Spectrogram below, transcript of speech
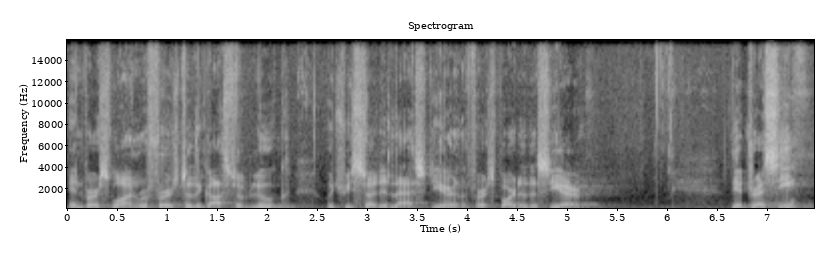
in verse 1, refers to the Gospel of Luke, which we studied last year in the first part of this year. The addressee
